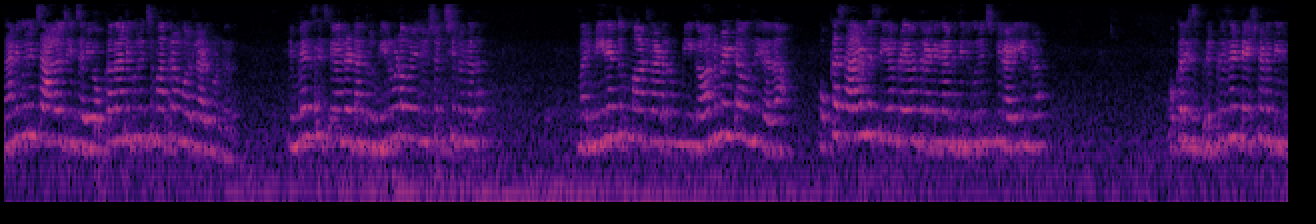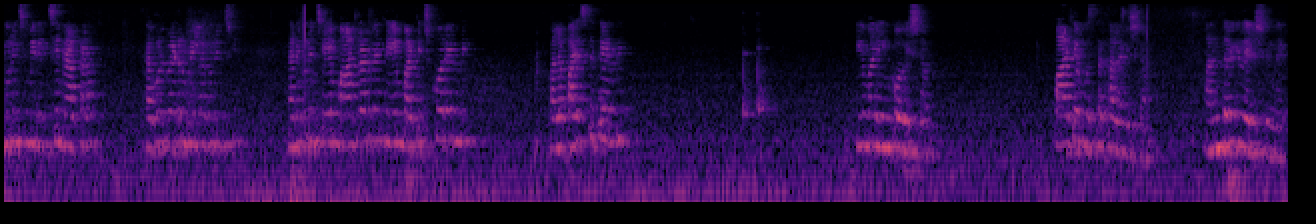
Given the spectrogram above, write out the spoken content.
దాని గురించి ఆలోచించారు ఒక్కదాని గురించి మాత్రం కొట్లాడుకుంటారు ఎమ్మెల్సీ చేయాలంటే అంకులు మీరు కూడా పోయి చూసి వచ్చారు కదా? మరి మీరెందుకు మాట్లాడరు? మీ గవర్నమెంటే ఉంది కదా. ఒక్కసారి సీఎం రేవంత్ రెడ్డి గారిని దీని గురించి మీరు అడిగినరా ఒకరి రిప్రజెంటేషన్ దీని గురించి మీరు ఇచ్చిండ్రా అక్కడ డబుల్ బెడ్రూమ్ ఇళ్ళ గురించి దాని గురించి ఏం మాట్లాడలేదు పట్టించుకోరేంది వాళ్ళ పరిస్థితి ఏంది? ఇక మరి ఇంకో విషయం. పాఠ్య పుస్తకాల విషయం. అందరికీ తెలిసిందే.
